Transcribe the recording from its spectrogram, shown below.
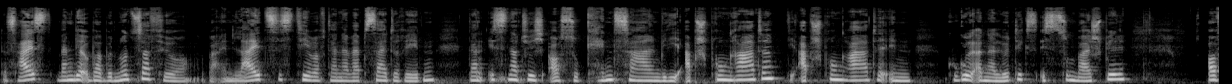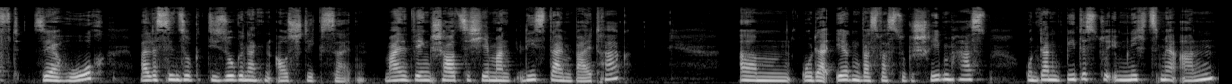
Das heißt, wenn wir über Benutzerführung, über ein Leitsystem auf deiner Webseite reden, dann ist natürlich auch so Kennzahlen wie die Absprungrate. Die Absprungrate in Google Analytics ist zum Beispiel oft sehr hoch, weil das sind so die sogenannten Ausstiegsseiten. Meinetwegen schaut sich jemand, liest deinen Beitrag ähm, oder irgendwas, was du geschrieben hast, und dann bietest du ihm nichts mehr an,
